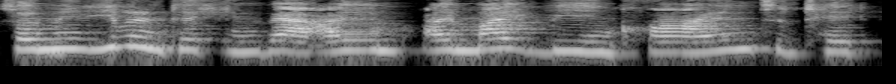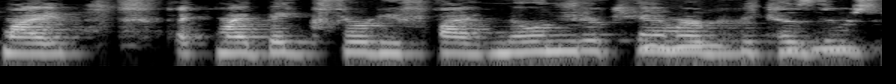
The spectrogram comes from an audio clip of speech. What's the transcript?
So i mean even taking that i, I might be inclined to take my like my big 35 millimeter camera mm-hmm. because there's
